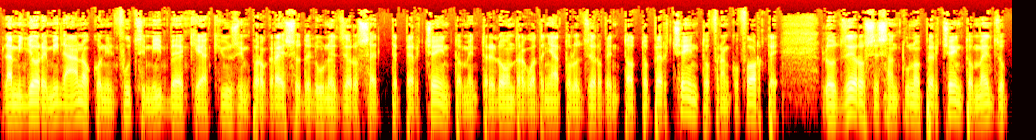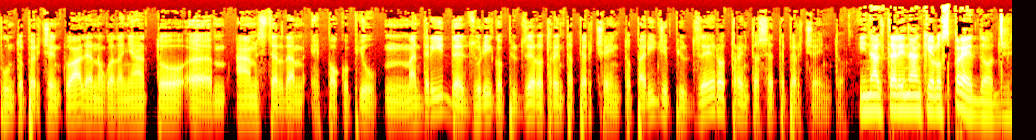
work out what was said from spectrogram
la migliore Milano con il Fuzzi Mib che ha chiuso in progresso dell'1,07%, mentre Londra ha guadagnato lo 0,28%, Francoforte lo 0,61%, mezzo punto percentuale hanno guadagnato ehm, Amsterdam e poco più Madrid, Zurigo più 0,30%, Parigi più 0,37%. In altalena anche lo spread oggi?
